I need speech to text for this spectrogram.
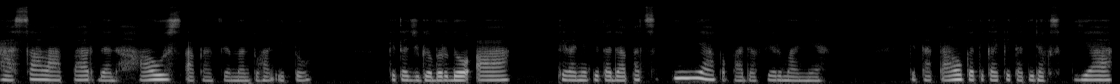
rasa lapar dan haus akan firman Tuhan itu. Kita juga berdoa, kiranya kita dapat setia kepada firman-Nya. Kita tahu ketika kita tidak setia,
